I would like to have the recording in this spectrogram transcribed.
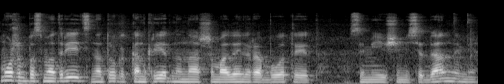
Можем посмотреть на то, как конкретно наша модель работает с имеющимися данными.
